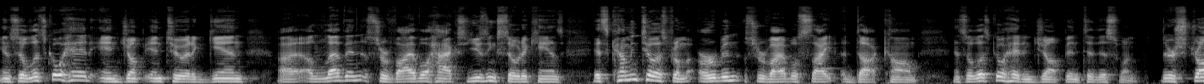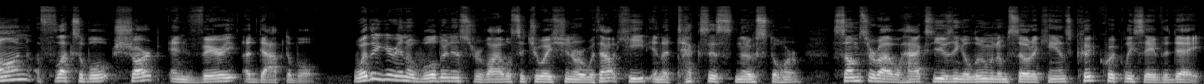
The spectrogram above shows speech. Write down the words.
And so let's go ahead and jump into it again. Uh, 11 survival hacks using soda cans. It's coming to us from urbansurvivalsite.com. And so let's go ahead and jump into this one. They're strong, flexible, sharp, and very adaptable. Whether you're in a wilderness survival situation or without heat in a Texas snowstorm, some survival hacks using aluminum soda cans could quickly save the day.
